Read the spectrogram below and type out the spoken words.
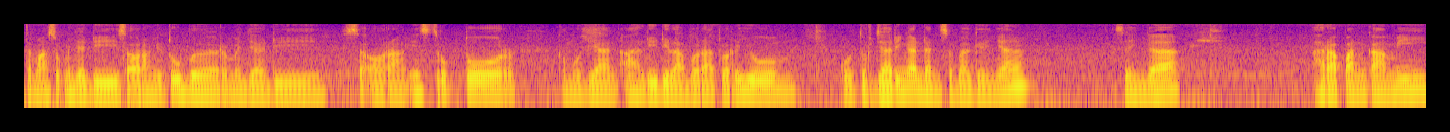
termasuk menjadi seorang youtuber, menjadi seorang instruktur, kemudian ahli di laboratorium, kultur jaringan dan sebagainya. Sehingga harapan kami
